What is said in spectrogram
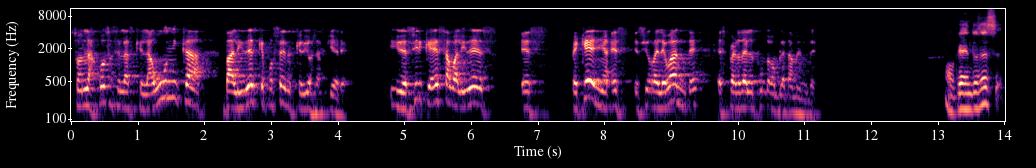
son las cosas en las que la única validez que poseen es que Dios las quiere y decir que esa validez es pequeña, es, irrelevante, es perder el punto completamente. Ok, entonces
